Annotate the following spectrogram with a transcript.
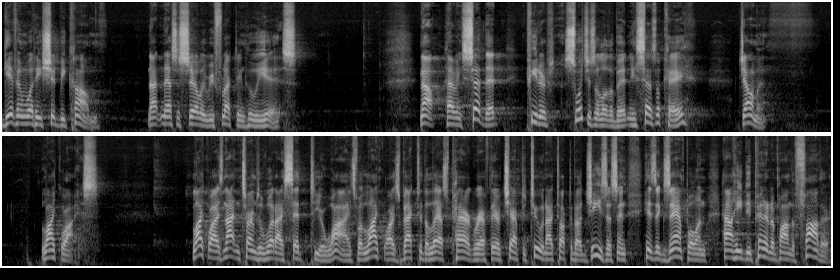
Give him what he should become, not necessarily reflecting who he is. Now, having said that, Peter switches a little bit and he says, okay, gentlemen, likewise. Likewise, not in terms of what I said to your wives, but likewise back to the last paragraph there, chapter 2, and I talked about Jesus and his example and how he depended upon the Father.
